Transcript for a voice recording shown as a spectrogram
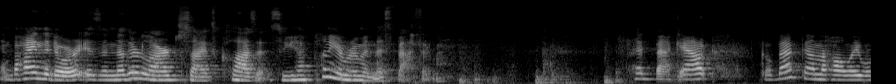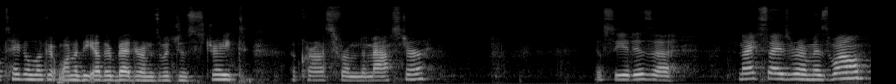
And behind the door is another large size closet, so you have plenty of room in this bathroom. Head back out. Go back down the hallway. We'll take a look at one of the other bedrooms, which is straight across from the master. You'll see it is a nice size room as well.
